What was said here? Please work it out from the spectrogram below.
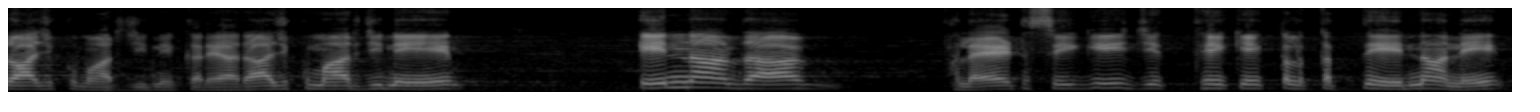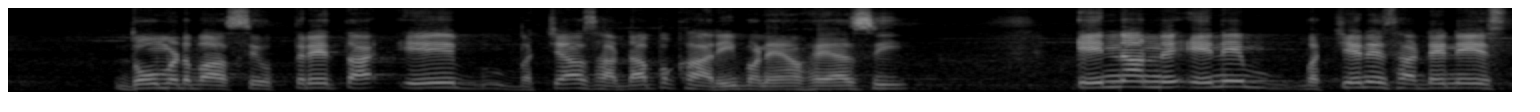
ਰਾਜਕੁਮਾਰ ਜੀ ਨੇ ਕਰਿਆ। ਰਾਜਕੁਮਾਰ ਜੀ ਨੇ ਇਹਨਾਂ ਦਾ ਫਲੈਟ ਸੀਗੀ ਜਿੱਥੇ ਕਿ ਕਲਕੱਤੇ ਇਹਨਾਂ ਨੇ ਦੋ ਮਿੰਟ ਵਾਸਤੇ ਉਤਰੇ ਤਾਂ ਇਹ ਬੱਚਾ ਸਾਡਾ ਭਿਖਾਰੀ ਬਣਿਆ ਹੋਇਆ ਸੀ। ਇਹਨਾਂ ਨੇ, ਇਹਨੇ, ਬੱਚੇ ਨੇ ਸਾਡੇ ਨੇ ਇਸ-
